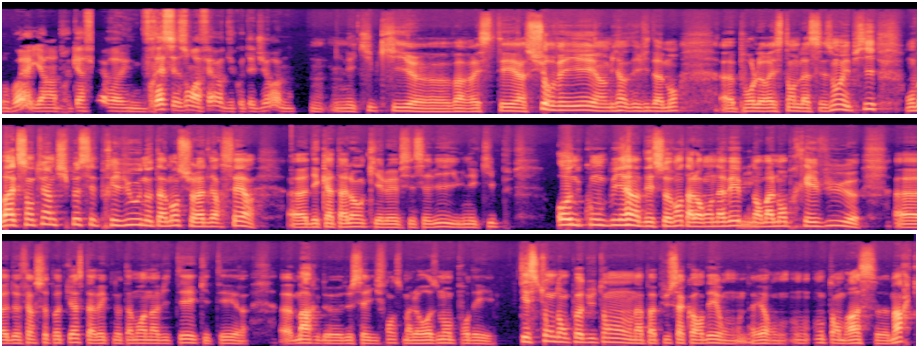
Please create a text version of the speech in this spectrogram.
donc voilà, il y a un truc à faire, une vraie saison à faire du côté de Gérone. Mmh, une équipe qui euh, va rester à surveiller, hein, bien évidemment, euh, pour le restant de la saison. Et puis, on va accentuer un petit peu cette preview, notamment sur l'adversaire euh, des Catalans, qui est le FC Séville, une équipe on combien décevante. Alors, on avait normalement prévu de faire ce podcast avec notamment un invité qui était Marc de, de Séville France. Malheureusement, pour des question d'emploi du temps, on n'a pas pu s'accorder. D'ailleurs, on, t'embrasse, euh, Marc.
